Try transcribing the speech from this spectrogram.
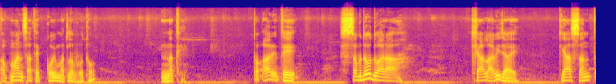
અપમાન સાથે કોઈ મતલબ હોતો નથી. તો આ રીતે શબ્દો દ્વારા ખ્યાલ આવી જાય કે આ સંત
